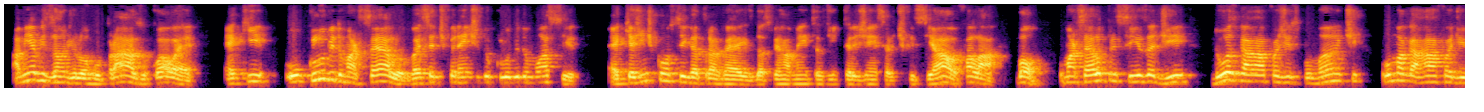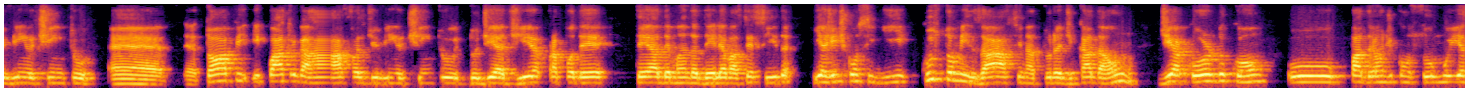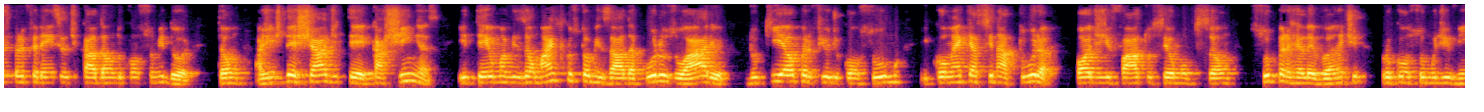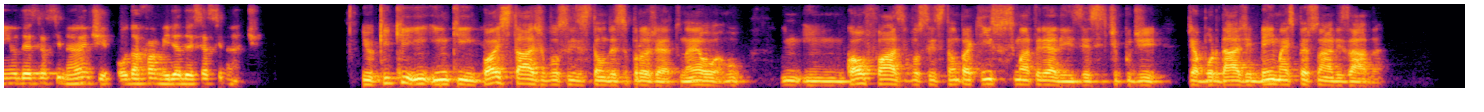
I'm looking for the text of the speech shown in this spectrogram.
A minha visão de longo prazo, qual é? É que o clube do Marcelo vai ser diferente do clube do Moacir. É que a gente consiga, através das ferramentas de inteligência artificial, falar: bom, o Marcelo precisa de duas garrafas de espumante, uma garrafa de vinho tinto é, é, top e quatro garrafas de vinho tinto do dia a dia para poder ter a demanda dele abastecida e a gente conseguir customizar a assinatura de cada um de acordo com o padrão de consumo e as preferências de cada um do consumidor. Então, a gente deixar de ter caixinhas e ter uma visão mais customizada por usuário do que é o perfil de consumo e como é que a assinatura pode de fato ser uma opção super relevante para o consumo de vinho desse assinante ou da família desse assinante. E o que, que em, que, em qual estágio vocês estão desse projeto, né? O, em, em, qual fase vocês estão para que isso se materialize, esse tipo de, de abordagem bem mais personalizada?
